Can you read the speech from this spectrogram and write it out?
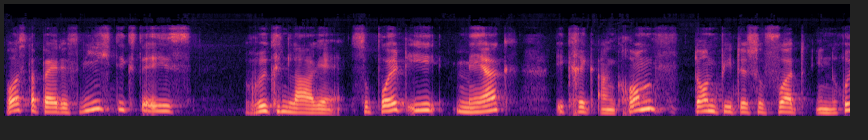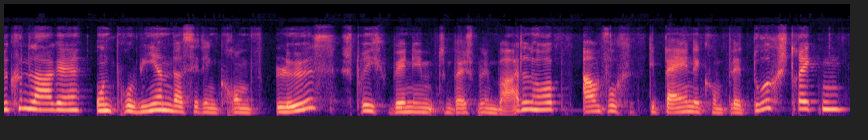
Was dabei das Wichtigste ist, Rückenlage. Sobald ich merke, ich kriege einen Krampf, dann bitte sofort in Rückenlage und probieren, dass ich den Krampf löse. Sprich, wenn ich zum Beispiel einen Wadel habe, einfach die Beine komplett durchstrecken,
